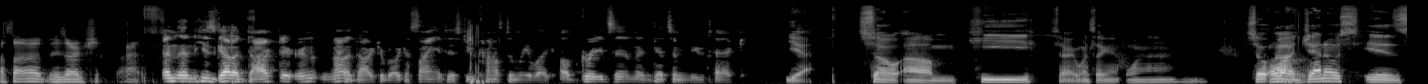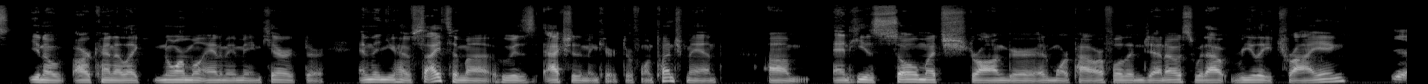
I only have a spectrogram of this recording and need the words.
I thought his arch. uh, and then he's got a doctor, not a doctor, but like a scientist who constantly like upgrades him and gets him new tech. Yeah. So um he sorry, one second. One so uh. Genos is, you know, our kind of like normal anime main character. And then you have Saitama, who is actually the main character of One Punch Man. Um and he is so much stronger and more powerful than Genos without really trying. Yeah,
